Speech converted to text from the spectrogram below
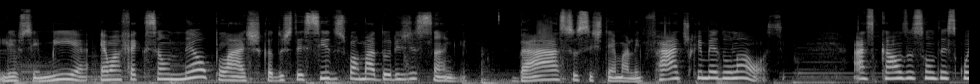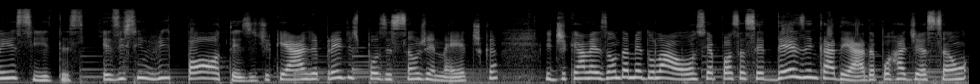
Leucemia é uma afecção neoplástica dos tecidos formadores de sangue, baço, sistema linfático e medula óssea. As causas são desconhecidas. Existe hipótese de que haja predisposição genética e de que a lesão da medula óssea possa ser desencadeada por radiação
